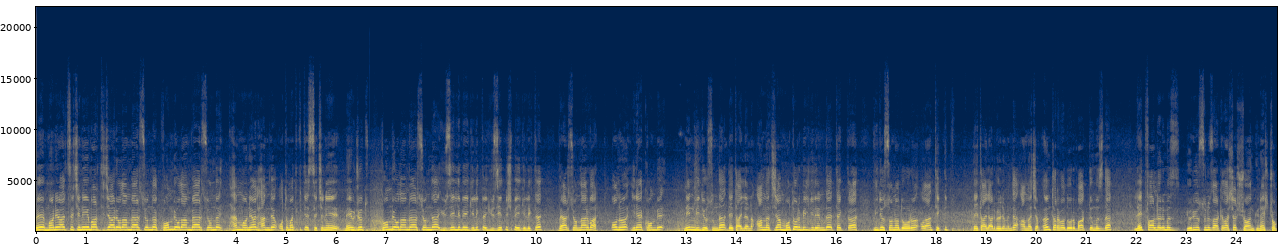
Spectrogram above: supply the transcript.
ve manuel seçeneği var ticari olan versiyonda kombi olan versiyonda hem manuel hem de otomatik vites seçeneği mevcut. Kombi olan versiyonda 150 beygirlik ve 170 beygirlikte versiyonlar var. Onu yine kombinin videosunda detaylarını anlatacağım. Motor bilgilerini de tekrar video sonuna doğru olan teknik detaylar bölümünde anlatacağım. Ön tarafa doğru baktığımızda LED farlarımız görüyorsunuz arkadaşlar. Şu an güneş çok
